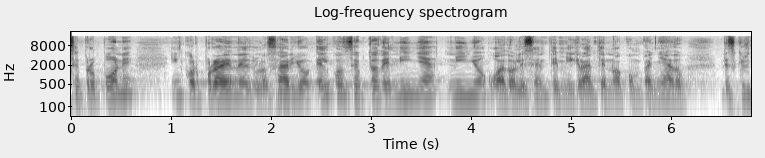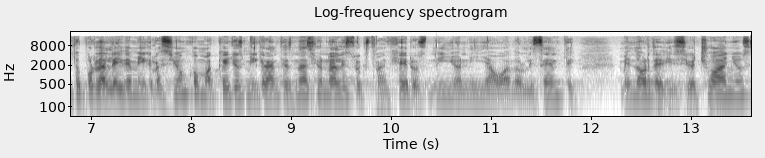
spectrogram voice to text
se propone incorporar en el glosario el concepto de niña, niño o adolescente migrante no acompañado, descrito por la ley de migración como aquellos migrantes nacionales o extranjeros, niño, niña o adolescente menor de 18 años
